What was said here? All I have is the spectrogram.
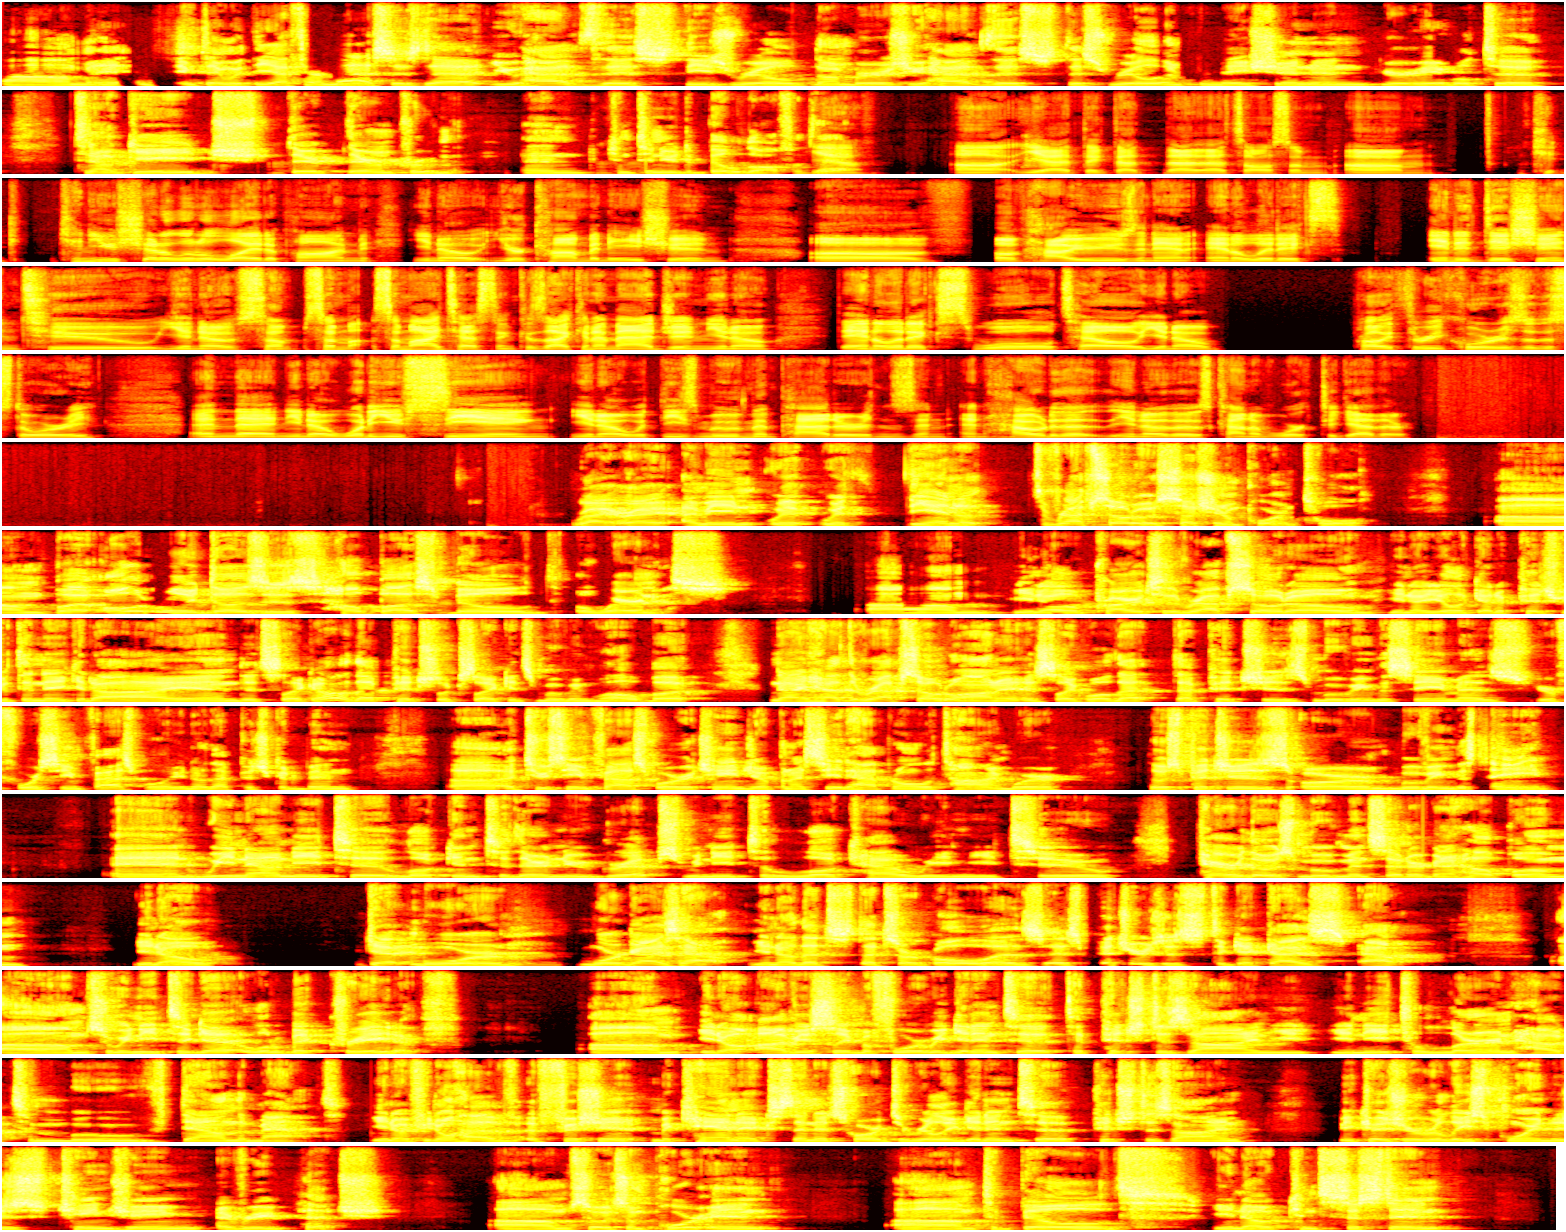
um, and same thing with the FMS is that you have this these real numbers, you have this this real information, and you're able to to now gauge their their improvement and mm-hmm. continue to build off of that. Yeah, uh, yeah, I think that, that that's awesome. Um, can, can you shed a little light upon you know your combination of of how you're using an- analytics in addition to you know some some some eye testing because i can imagine you know the analytics will tell you know probably three quarters of the story. And then you know what are you seeing you know with these movement patterns and and how do the you know those kind of work together? Right right. I mean with with the end of the rapsodo is such an important tool um, but all it really does is help us build awareness. Um, you know, prior to the Rapsodo, you know, you look at a pitch with the naked eye and it's like, oh, that pitch looks like it's moving well. But now you have the Rapsodo on it. It's like, well, that, that pitch is moving the same as your four seam fastball. You know, that pitch could have been uh, a two seam fastball or a changeup. And I see it happen all the time where those pitches are moving the same. And we now need to look into their new grips. We need to look how we need to pair those movements that are going to help them, you know, get more more guys out. You know, that's that's our goal as as pitchers is to get guys out. Um, so we need to get a little bit creative. Um, you know, obviously, before we get into to pitch design, you you need to learn how to move down the mat. You know, if you don't have efficient mechanics, then it's hard to really get into pitch design because your release point is changing every pitch. Um, so it's important um, to build, you know, consistent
